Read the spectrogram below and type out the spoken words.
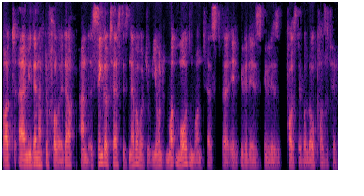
but um, you then have to follow it up. And a single test is never what you, you want more than one test uh, if, if, it is if it is positive or low positive.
